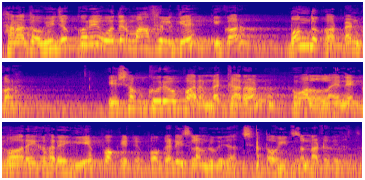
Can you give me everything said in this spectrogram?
থানাতে অভিযোগ করে ওদের মাহফিলকে কি কর? বন্ধ কর ব্যান্ড করা। এসব করেও পারেন না, কারণ অনলাইনে ঘরে ঘরে গিয়ে পকেটে পকেটে ইসলাম ঢুকে যাচ্ছে, তহিদ সন্না ঢুকে যাচ্ছে।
